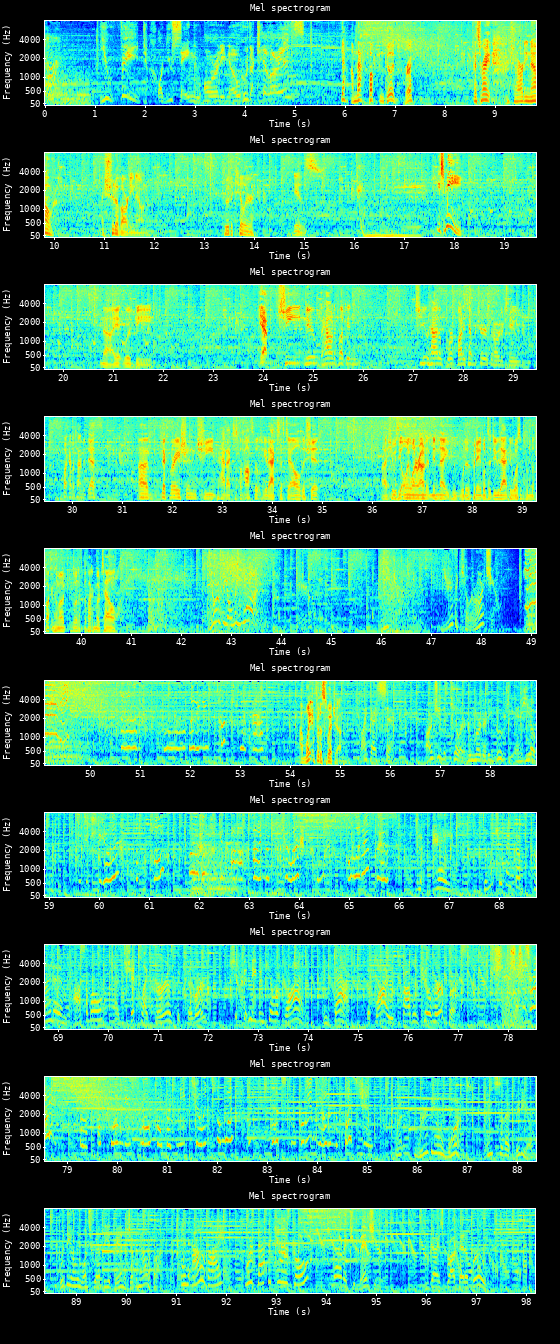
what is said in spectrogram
Huh? You feed! Are you saying you already know who the killer is? Yeah, I'm that fucking good, bruh. That's right. I should already know. I should have already known who the killer is. It's me! Nah, it would be. Yep, she knew how to fucking. She knew how to work body temperatures in order to fuck up a time of death uh, declaration. She had access to hospitals. She had access to all the shit. Uh, she was the only one around at midnight who would have been able to do that. Who wasn't from the fucking homo- who wasn't from the fucking motel. You're the only one! You're the killer, aren't you? I'm waiting for the switch up. Like I said, aren't you the killer who murdered Ibuki and Hiyoko? Killer? Huh? I'm the killer? What is this? Hey, don't you think that's kinda impossible? A chick like her as the killer? She couldn't even kill a fly. In fact, the fly would probably kill her first. She's right! A, a clumsy slowpoke like me killing someone? Uh, that's completely out of the question! But we're the only ones. Thanks to that video, we're the only ones who have the advantage of an alibi. An alibi? Was that the killer's goal? Now that you mention it, you guys brought that up earlier.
